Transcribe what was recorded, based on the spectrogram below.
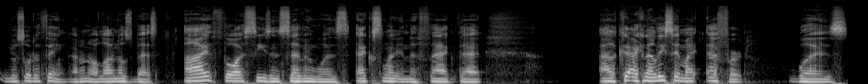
your sort of thing. I don't know. Allah knows best. I thought season seven was excellent in the fact that I, I can at least say my effort was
